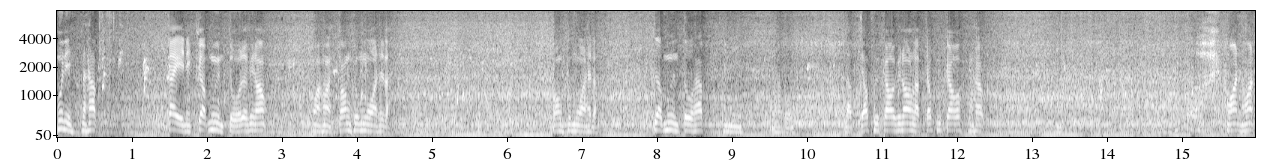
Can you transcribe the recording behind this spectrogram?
มื้อนี่นะครับไก่นี่เกือบหมื่นตัวเลยพี่น้อง ว้าวกล้องคือมัวใช่หรอกล้องคือมัวใช่หรอเกือบหมื่นตัวครับนี่นะครับผมหลับจ็อบคือเก่าพี่น้องหลับจ็อบคือเก่านะครับโอ้ยฮอนฮอน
